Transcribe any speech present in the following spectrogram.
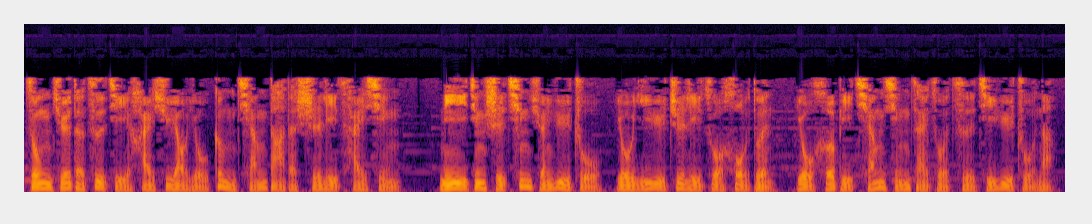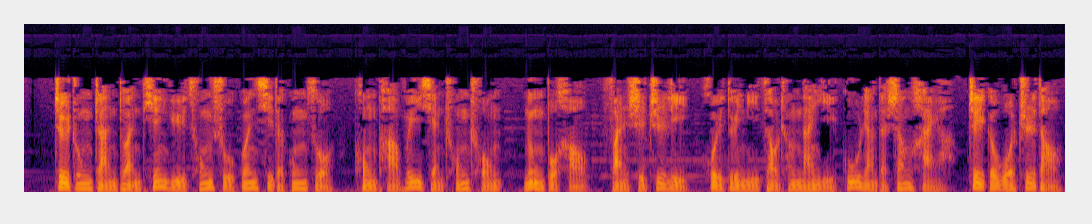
总觉得自己还需要有更强大的实力才行。你已经是清玄玉主，有一域之力做后盾，又何必强行再做子级玉主呢？这种斩断天与从属关系的工作。”恐怕危险重重，弄不好反噬之力会对你造成难以估量的伤害啊！这个我知道，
